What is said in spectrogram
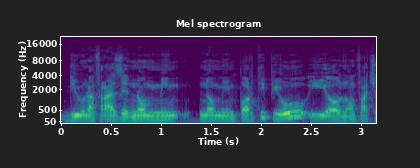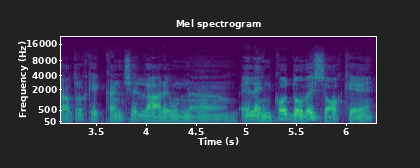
di una frase non mi, non mi, importi più, io non faccio altro che cancellare un uh, elenco dove so che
